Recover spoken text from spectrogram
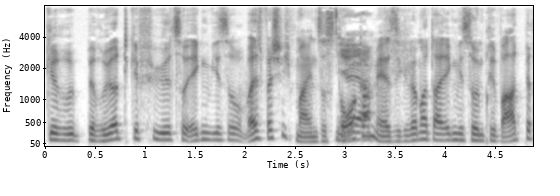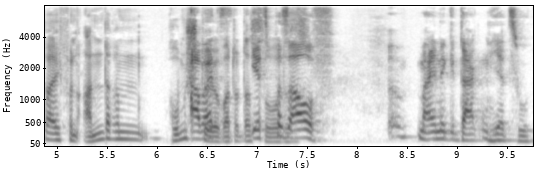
berührt gefühlt, so irgendwie so, weißt du, was ich meine, so Ja, ja. Stalker-mäßig, wenn man da irgendwie so im Privatbereich von anderen rumstöbert jetzt, oder jetzt so. pass Das- auf. Meine Gedanken hierzu.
